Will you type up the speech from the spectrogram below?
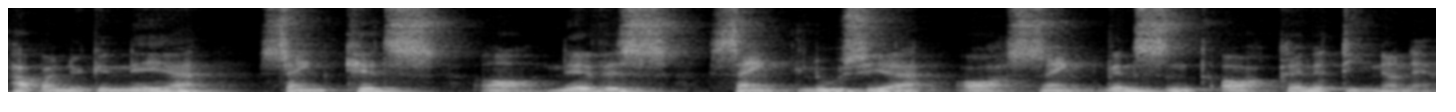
Papua Ny Guinea, St. Kitts og Nevis, St. Lucia og St. Vincent og Grenadinerne.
